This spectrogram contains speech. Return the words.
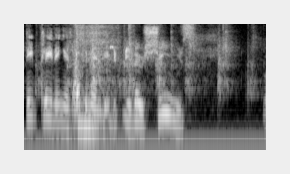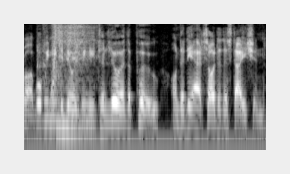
Deep cleaning is recommended. Give me those shoes. Right, what we need to do is we need to lure the poo onto the outside of the station.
